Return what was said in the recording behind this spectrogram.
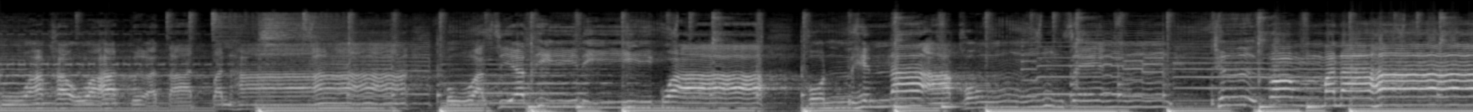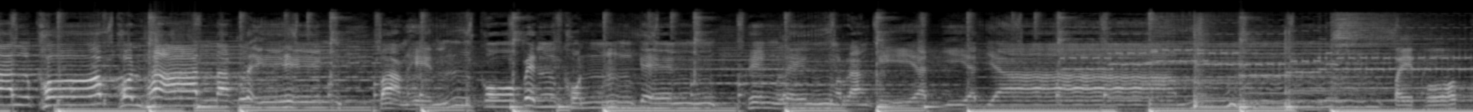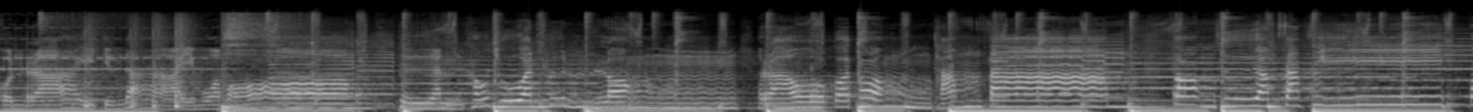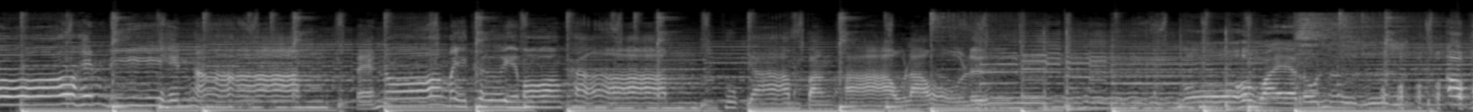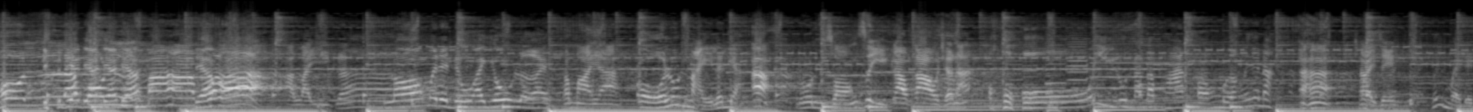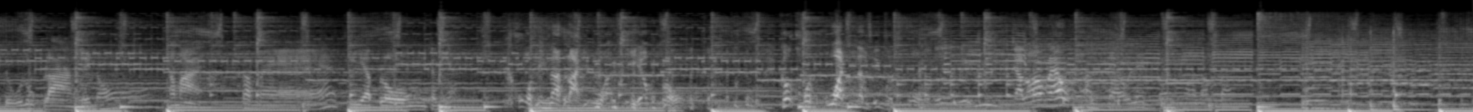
หัวเข้าวัดเพื่อตัดปัญหา บวชเสียทีดีกว่า คนเห็นหน้าคงเซ็ง ชื่อกล้องมานานคบคนผ่านนักเลงบางเห็นโกเป็นคนเก่ง เพ่งเล็งรังเกียจเยียดยา พบคนร้ายจึงได้มัวมอง เพื่อนเขาชวนขึ้นลอง เราก็ต้องทำตาม ต้องเสื่อมศักดิ์ศรีโอเห็นดีเห็นงาม แต่น้องไม่เคยมองข้าม ทุกยามฟังข่าวเล่าลือโอ้วัยรุ่น เอาผลเดี๋ยวเดี๋ยวเดี๋ยวเดี๋ยวมาเดี๋ยวฝากว่า อะไรอีกแล้วร้องไม่ได้ดูอายุเลยทำไมอะโอ้รุ่นไหนแล้วเนี่ย อะรุ่น 2499ชนะโอ้โหรุ่นนันทพานของเมืองเลยนะอะฮะใช่สิเฮ้ยไม่ได้ดูรูปร่างเลยเนาะทำไมก็แหมเตียโปร่งจังเนี้ยคนอะไรหัวเทียมโปรก็คนอ้วนนะที่ผมโอ้จะร้องแล้ว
